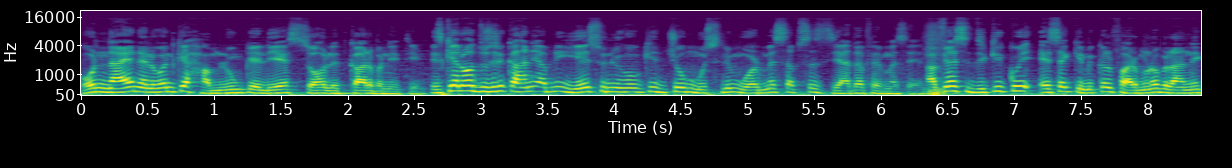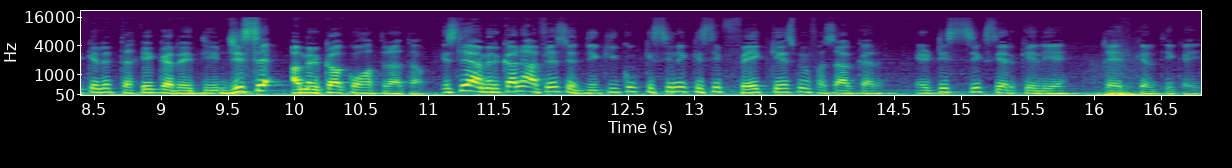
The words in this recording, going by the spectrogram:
और नाइन एलेवन के हमलों के लिए सहूलतकार बनी थी। इसके अलावा दूसरी कहानी आपने ये सुनी होगी जो मुस्लिम वर्ल्ड में सबसे ज़्यादा फ़ेमस है। आफिया सिद्दीकी कोई ऐसा केमिकल फार्मूला बनाने के लिए तहकीक कर रही थी जिससे अमेरिका को खतरा था। इसलिए अमेरिका ने आफिया सिद्दीकी को किसी न किसी फेक केस में फंसा कर एटी ईयर के लिए कैद कर दी गई।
